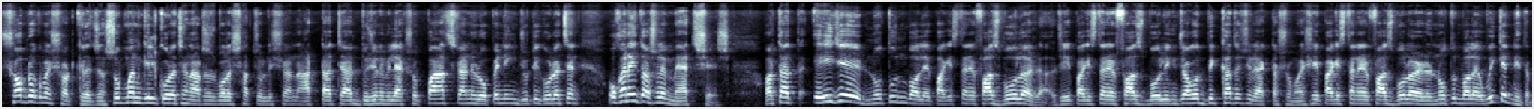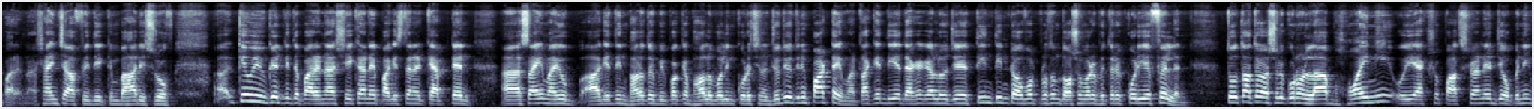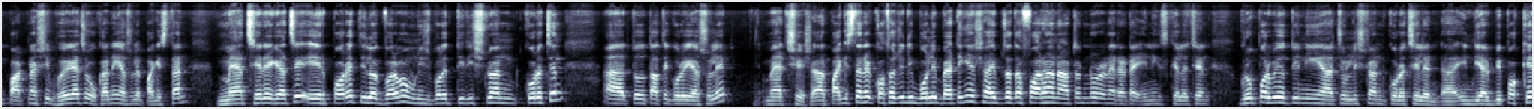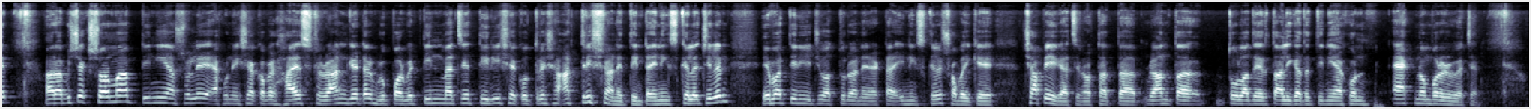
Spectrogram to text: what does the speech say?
সব রকমের শট খেলেছেন। শুভমান গিল করেছেন আঠাশ বলে সাতচল্লিশ রান, আটটা চার, দুজনে মিলে একশো পাঁচ রানের ওপেনিং জুটি করেছেন ওখানেই তো আসলে ম্যাচ শেষ। অর্থাৎ এই যে নতুন বলে পাকিস্তানের ফাস্ট বোলাররা যেই পাকিস্তানের ফাস্ট বোলিং জগৎ বিখ্যাত ছিল একটা সময়, সেই পাকিস্তানের ফাস্ট বোলাররা নতুন বলে উইকেট নিতে পারে না। শাহিন আফ্রিদি কিংবা হারিস রোফ কেউই উইকেট নিতে পারে না। সেখানে পাকিস্তানের ক্যাপ্টেন সাইম আয়ুব আগের দিন ভারতের বিপক্ষে ভালো বোলিং করেছিলেন। যদিও তিনি পার্ট টাইমার তাকে দিয়ে দেখা গেল যে তিন তিনটা ওভার প্রথম দশ ওভারের ভিতরে করিয়ে ফেললেন। তো তাতেও আসলে কোনো লাভ হয়নি। ওই একশো পাঁচ রানের যে ওপেনিং পার্টনারশিপ হয়ে গেছে, ওখানেই আসলে পাকিস্তান ম্যাচ হেরে গেছে। এরপরে তিলক ভার্মা উনিশ বলে তিরিশ রান করেছেন। তো তাতে করেই আসলে ম্যাচ শেষ। আর পাকিস্তানের কথা যদি বলি, ব্যাটিংয়ে সাহিবজাদা ফারহান আটান্ন রানের একটা ইনিংস খেলেছেন। গ্রুপ পর্বেও তিনি চল্লিশ রান করেছিলেন ইন্ডিয়ার বিপক্ষে। আর অভিষেক শর্মা, তিনি আসলে এখন এশিয়া কাপের হায়েস্ট রান গেটার গ্রুপ পর্বের তিন ম্যাচে তিরিশ, একত্রিশ, আটত্রিশ রানের তিনটা ইনিংস খেলেছিলেন। এবার তিনি চুয়াত্তর রানের একটা ইনিংস খেলে সবাইকে ছাপিয়ে গেছেন। অর্থাৎ রান তোলাদের তালিকাতে তিনি এখন এক নম্বরে রয়েছেন।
